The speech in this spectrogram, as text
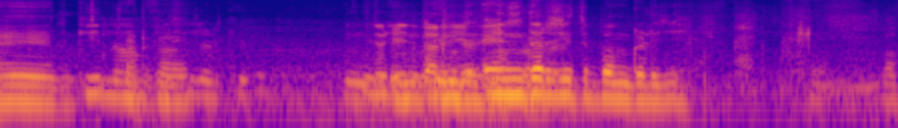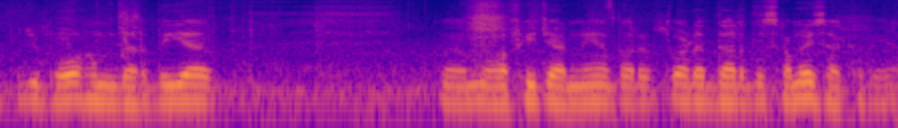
ਇਹ ਕੀ ਨਾਮ ਸੀ ਇਸ ਲੜਕੇ ਦਾ? ਇੰਦਰਜੀਤ ਬੰਗੜ ਜੀ। ਬਾਪੂ ਜੀ ਬਹੁਤ ਹਮਦਰਦੀ ਆ। ਮਾਫੀ ਚਾਹੁੰਦੇ ਆ ਪਰ ਤੁਹਾਡਾ ਦਰਦ ਸਮਝ ਸਕਦੇ ਆ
